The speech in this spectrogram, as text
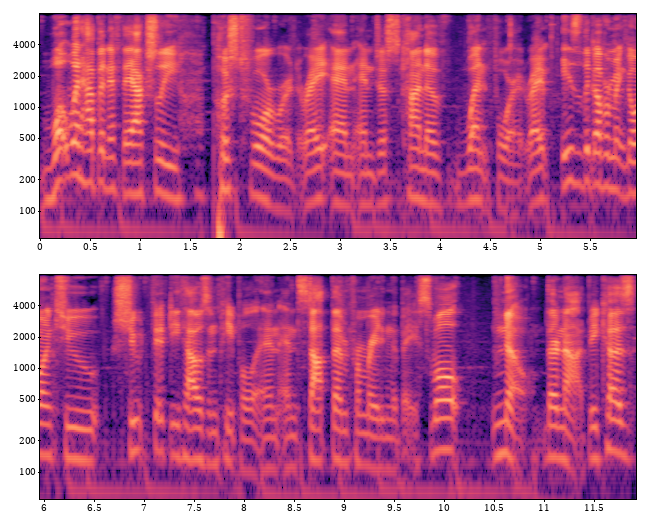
What would happen if they actually pushed forward right and and just kind of went for it right? Is the government going to shoot 50,000 people and and stop them from raiding the base? Well no they're not because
